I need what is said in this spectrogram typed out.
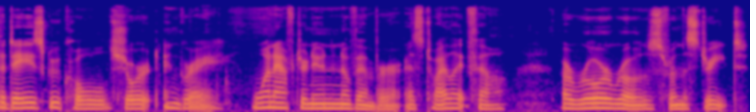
The days grew cold, short, and gray. One afternoon in November, as twilight fell, a roar rose from the street.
